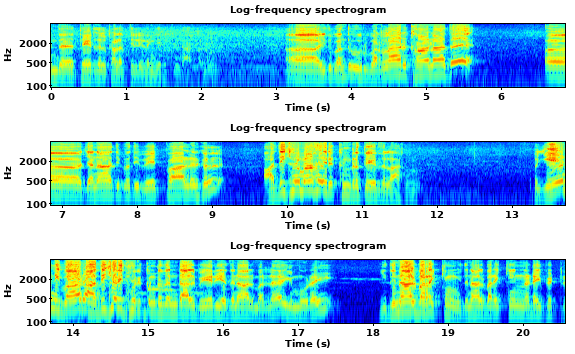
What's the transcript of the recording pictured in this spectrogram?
இந்த தேர்தல் காலத்தில் இறங்கியிருக்கின்றார்கள். இது வந்து ஒரு வரலாறு காணாத ஜனாதிபதி வேட்பாளர்கள் அதிகமாக இருக்கின்ற தேர்தலாகும். அப்போ ஏன் இவ்வாறு அதிகரித்திருக்கின்றது என்றால் வேறு எதனாலும் அல்ல இம்முறை இது நாள் வரைக்கும் இது நாள் வரைக்கும் நடைபெற்ற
